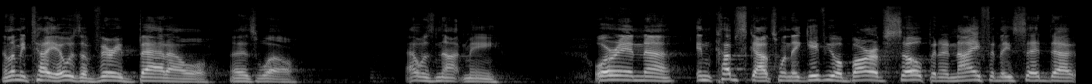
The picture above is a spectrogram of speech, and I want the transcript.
And let me tell you, it was a very bad owl as well. That was not me. Or in, uh, in Cub Scouts, when they gave you a bar of soap and a knife, and they said, uh,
